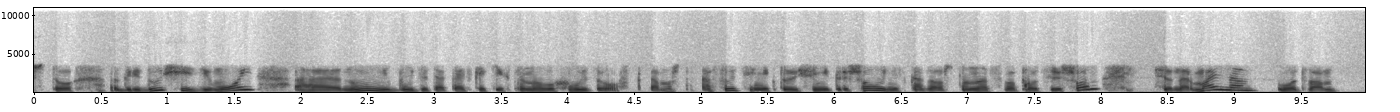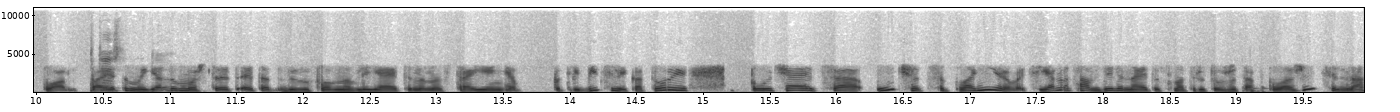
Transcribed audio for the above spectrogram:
что грядущей зимой э, ну, не будет опять каких-то новых вызовов. Потому что, по сути, никто еще не пришел и не сказал, что у нас вопрос решен, все нормально, вот вам план. Поэтому я думаю, что это, это, безусловно, влияет и на настроение потребителей, которые, получается, учатся планировать. Я, на самом деле, на это смотрю тоже так положительно,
